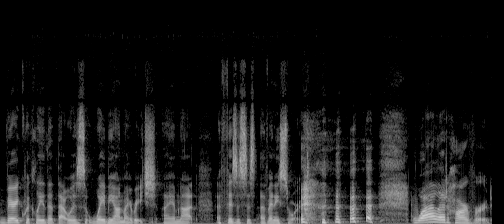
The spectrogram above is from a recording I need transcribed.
very quickly that that was way beyond my reach. I am not a physicist of any sort. While at Harvard,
